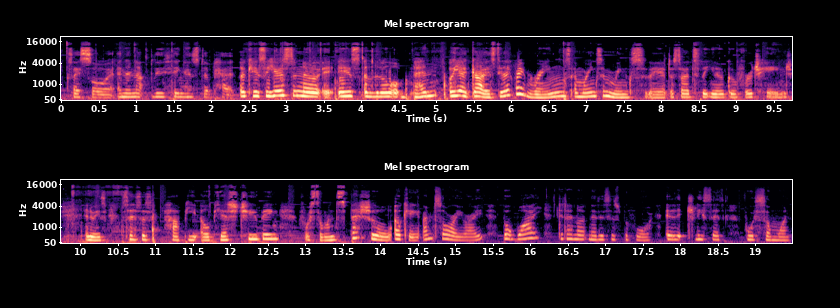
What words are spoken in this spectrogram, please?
because I saw it. And then that blue thing is the pet. Okay, so here's the note. It is a little bent. Oh yeah, guys, do you like my rings? I'm wearing some rings today. I decided to, you know, go for a change. Anyways, it says this happy LPS tubing for someone special. Okay, I'm sorry, right? But why did I not notice this before? It literally says for someone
